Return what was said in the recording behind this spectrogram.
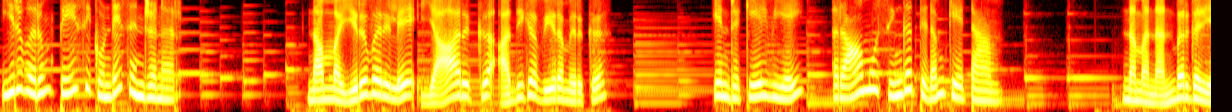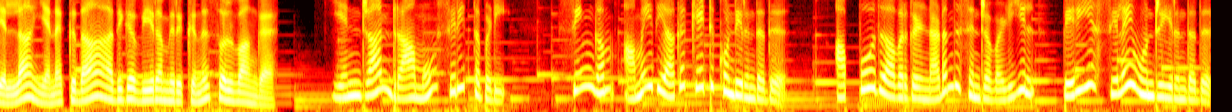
இருவரும் பேசிக்கொண்டே சென்றனர். நம்ம இருவரிலே யாருக்கு அதிக வீரம் இருக்கு? என்ற கேள்வியை ராமு சிங்கத்திடம் கேட்டான். நம்ம நண்பர்கள் எல்லாம் எனக்கு தான் அதிக வீரம் இருக்குன்னு சொல்வாங்க. என்றான் ராமு சிரித்தபடி. சிங்கம் அமைதியாக கேட்டுக்கொண்டிருந்தது. அப்போது அவர்கள் நடந்து சென்ற வழியில் பெரிய சிலை ஒன்று இருந்தது.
